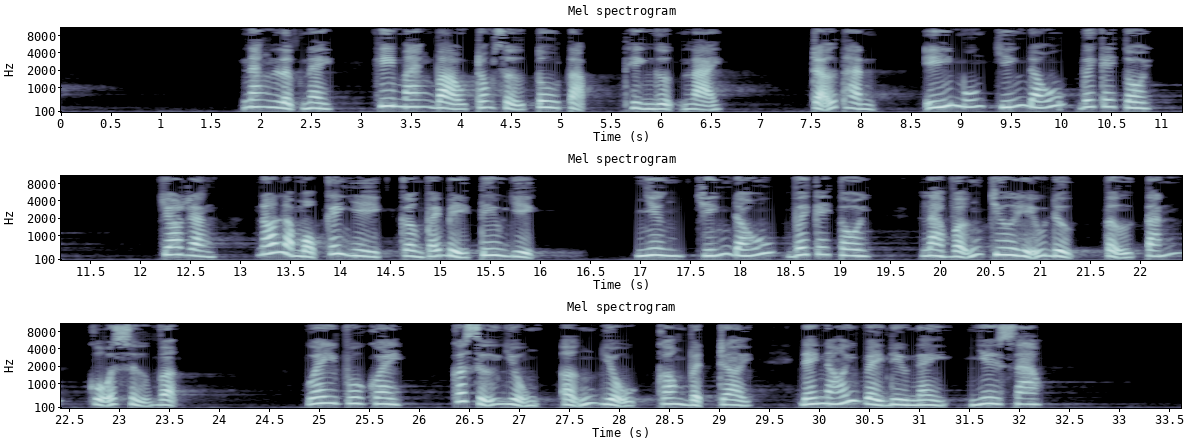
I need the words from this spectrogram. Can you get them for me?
Năng lực này khi mang vào trong sự tu tập thì ngược lại, trở thành ý muốn chiến đấu với cái tôi. Cho rằng nó là một cái gì cần phải bị tiêu diệt. Nhưng chiến đấu với cái tôi là vẫn chưa hiểu được tự tánh của sự vật. Quay vu quay có sử dụng ẩn dụ con vịt trời để nói về điều này như sau.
